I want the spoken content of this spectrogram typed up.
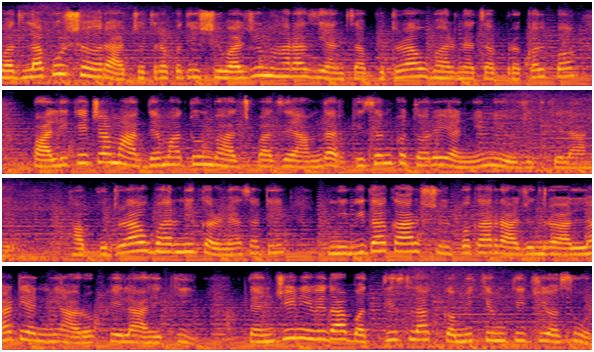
बदलापूर शहरात छत्रपती शिवाजी महाराज यांचा पुतळा उभारण्याचा प्रकल्प पालिकेच्या माध्यमातून भाजपाचे आमदार किसन कथोरे यांनी नियोजित केला आहे. हा पुतळा उभारणी करण्यासाठी निविदाकार शिल्पकार राजेंद्र अल्हाट यांनी आरोप केला आहे की त्यांची निविदा बत्तीस लाख कमी किमतीची असून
